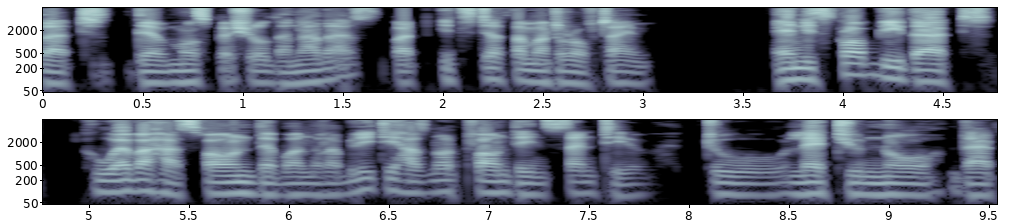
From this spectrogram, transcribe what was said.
that they're more special than others, but it's just a matter of time. And it's probably that whoever has found the vulnerability has not found the incentive to let you know that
